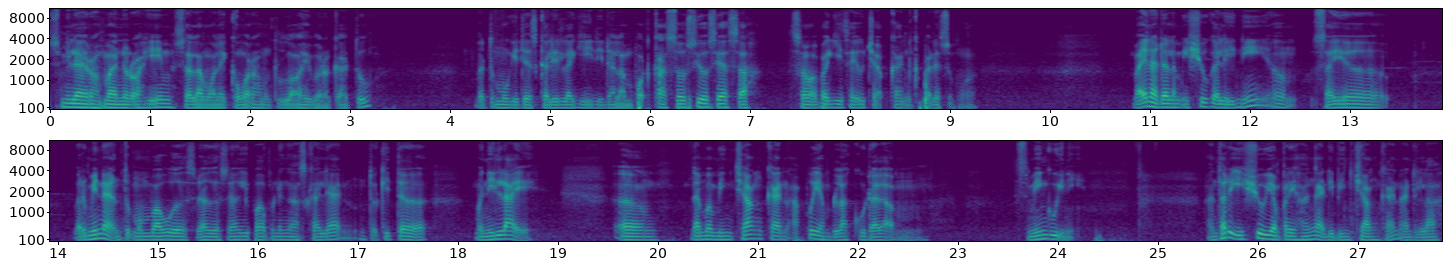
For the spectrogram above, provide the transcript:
Bismillahirrahmanirrahim. Assalamualaikum warahmatullahi wabarakatuh. Bertemu kita sekali lagi di dalam podcast Sosio Siasah. Selamat pagi saya ucapkan kepada semua. Baiklah dalam isu kali ini um, saya berminat untuk membawa saudara-saudari para pendengar sekalian untuk kita menilai um, dan membincangkan apa yang berlaku dalam seminggu ini. Antara isu yang paling hangat dibincangkan adalah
